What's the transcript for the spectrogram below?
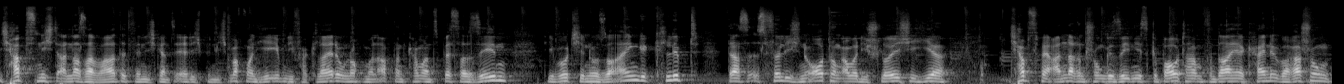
ich habe es nicht anders erwartet, wenn ich ganz ehrlich bin. Ich mache mal hier eben die Verkleidung nochmal ab, dann kann man es besser sehen. Die wird hier nur so eingeklippt. Das ist völlig in Ordnung, aber die Schläuche hier, ich habe es bei anderen schon gesehen, die es gebaut haben. Von daher keine Überraschung.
